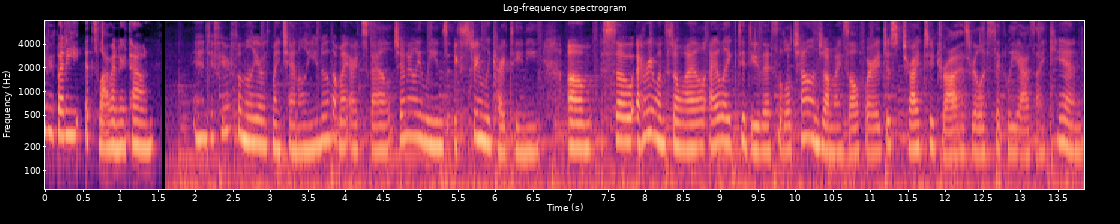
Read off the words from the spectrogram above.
everybody, it's Lavender Towne. And if you're familiar with my channel, you know that my art style generally leans extremely cartoony. Um, so every once in a while, I like to do this little challenge on myself where I just try to draw as realistically as I can.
